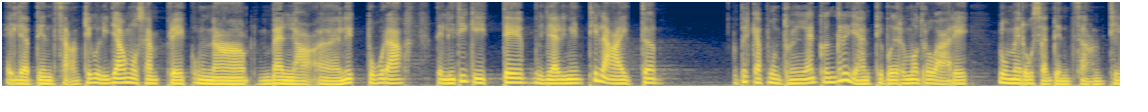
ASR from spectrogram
gli addensanti, quindi diamo sempre una bella eh, lettura delle etichette degli alimenti light perché appunto nell'elenco ingredienti potremo trovare numerosi addensanti.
